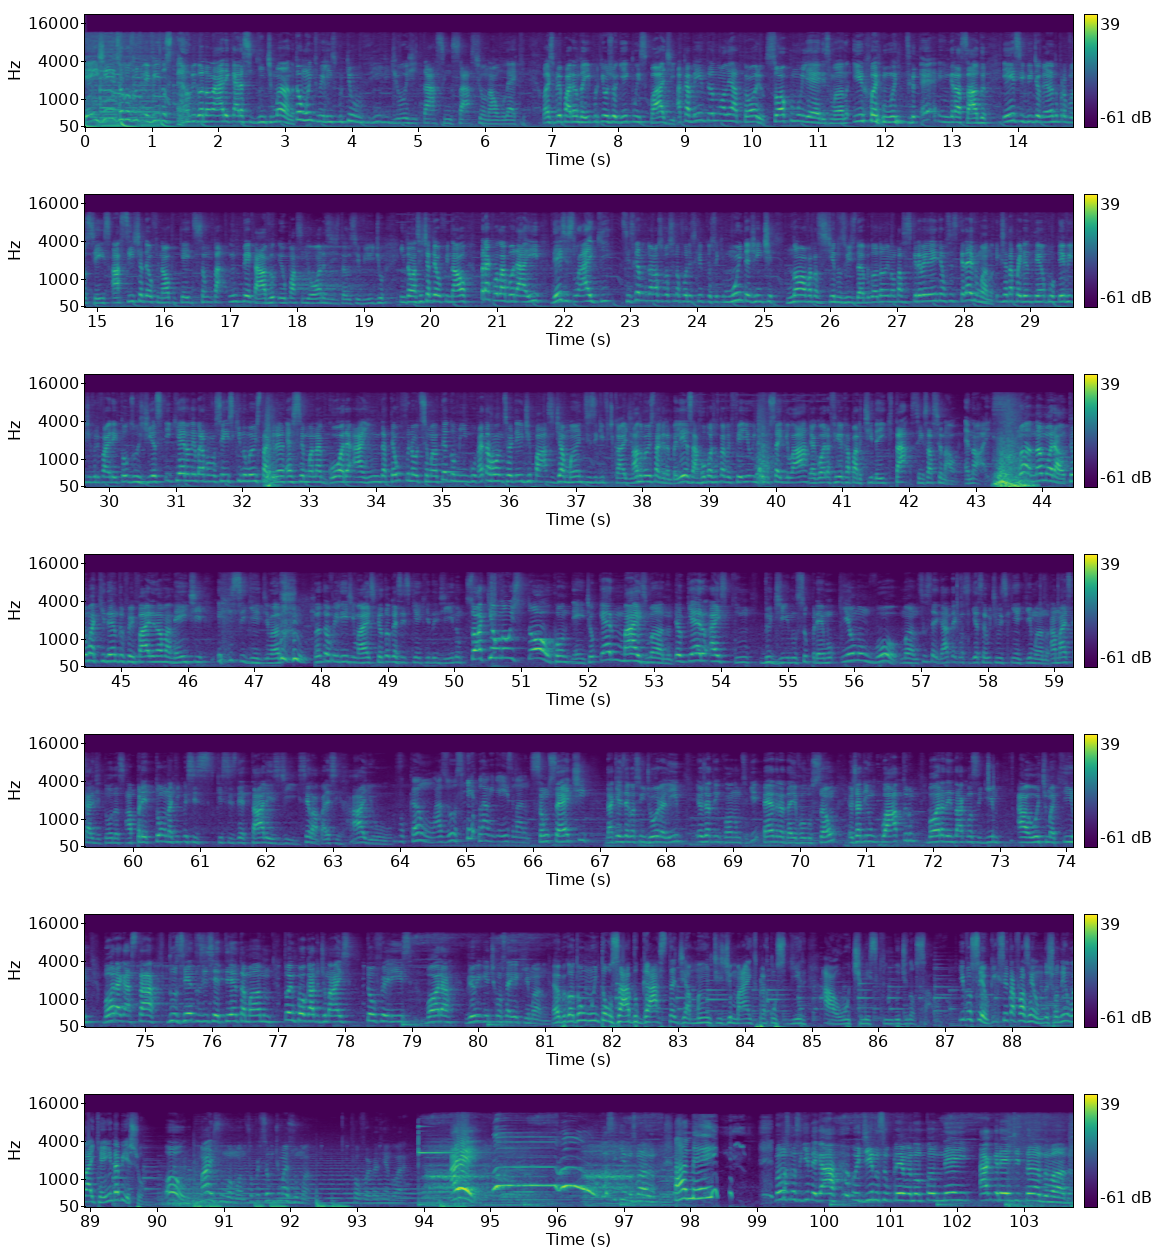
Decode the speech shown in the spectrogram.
E aí, gente, todos muito bem-vindos, é o Bigodão na área, e cara, é o seguinte, mano, tô muito feliz porque o vídeo de hoje tá sensacional, moleque. Vai se preparando aí porque eu joguei com squad, acabei entrando no aleatório só com mulheres, mano, e foi muito é, engraçado. Esse vídeo eu garanto pra vocês, assiste até o final porque a edição tá impecável, eu passei horas editando esse vídeo, então assiste até o final pra colaborar aí, deixa esse like, se inscreva no canal se você não for inscrito, que eu sei que muita gente nova tá assistindo os vídeos da Bigodão e não tá se inscrevendo então se inscreve, mano. Por que você tá perdendo tempo? Tem vídeo de Fire aí todos os dias. E quero lembrar pra vocês que no meu Instagram, essa semana agora ainda, até o final de semana, até domingo, vai estar tá rolando sorteio de passes, diamantes e gift cards lá no meu Instagram, beleza? Arroba JVFeio, então segue lá. E agora fica com a partida aí que tá sensacional. É nóis. Mano, na moral, tamo aqui dentro do Free Fire novamente. E seguinte, mano, eu tô feliz demais que eu tô com essa skin aqui do Dino. Só que eu não estou contente, eu quero mais, mano. Eu quero a skin do Dino Supremo. E eu não vou, mano, sossegar até conseguir essa última skin aqui, mano. A mais cara de todas. A pretona aqui com esses, com esses detalhes de, sei lá, parece raio. Vulcão, azul, sei lá o que é isso, mano. São sete daqueles negocinho de ouro ali. Eu já tenho, qual é o nome disso aqui? Pedra da evolução. Eu já tenho quatro. Bora tentar conseguir a última aqui. Bora gastar 270, mano. Tô empolgado demais. Tô feliz, bora ver o que a gente consegue aqui, mano É o Bigodão muito ousado, gasta diamantes demais pra conseguir a última skin do dinossauro E você, o que, que você tá fazendo? Não deixou nem o like ainda, bicho? Oh, mais uma, mano, só precisamos de mais uma Por favor, vai vir agora Aê! Uhul! Conseguimos, mano Amém! Vamos conseguir pegar o Dino Supremo, eu não tô nem acreditando, mano.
